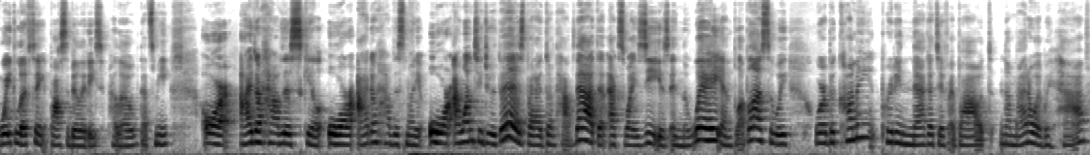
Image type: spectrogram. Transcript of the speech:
weightlifting possibilities. Hello, that's me. Or I don't have this skill, or I don't have this money, or I want to do this, but I don't have that, and XYZ is in the way, and blah blah. So we we're becoming pretty negative about no matter what we have,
